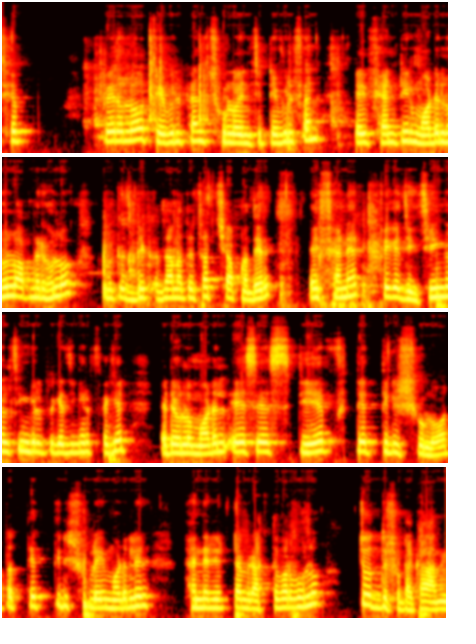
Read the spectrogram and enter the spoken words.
শেপ পের হলো টেবিল ফ্যান ষোলো ইঞ্চি। টেবিল ফ্যান, এই ফ্যানটির মডেল হলো আপনার হলো, আমি একটু জানাতে চাচ্ছি আপনাদের, এই ফ্যানের প্যাকেজিং সিঙ্গেল সিঙ্গেল প্যাকেজিং এর প্যাকেট এটা হলো মডেল এস এস টিএফ তেত্রিশ ষোলো। অর্থাৎ তেত্রিশ ষোলো এই মডেলের ফ্যানের রেটটা আমি রাখতে পারব হলো চোদ্দোশো টাকা। আমি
